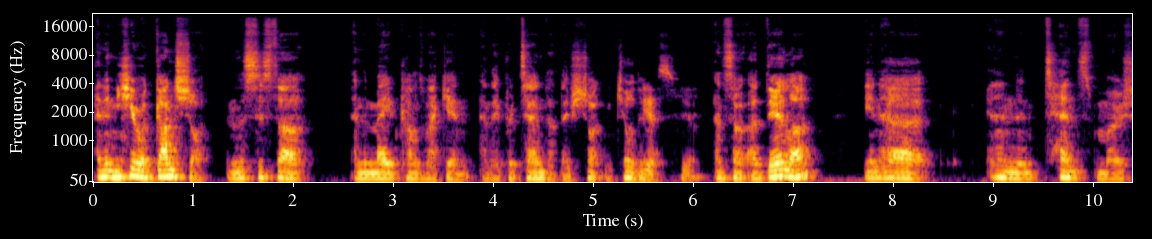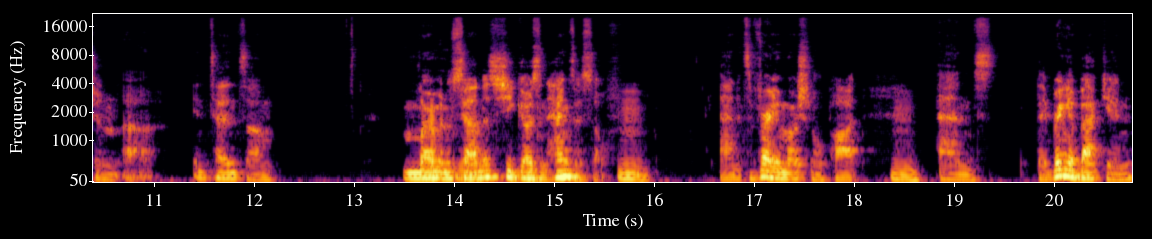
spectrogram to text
and then you hear a gunshot, and the sister and the maid comes back in, and they pretend that they've shot and killed him. Yes. Yeah. And so Adela, in her in an intense motion, uh, intense um like a- moment of yeah. sadness, she goes and hangs herself, Mm. and it's a very emotional part. Mm. And they bring her back in,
